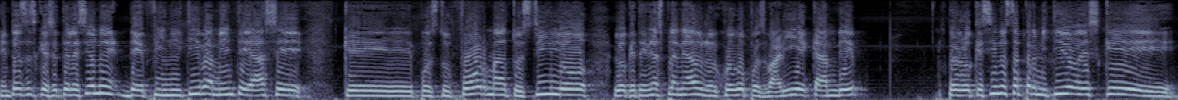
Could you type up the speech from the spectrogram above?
entonces que se te lesione definitivamente hace que pues tu forma, tu estilo, lo que tenías planeado en el juego pues varíe, cambie, pero lo que sí no está permitido es que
